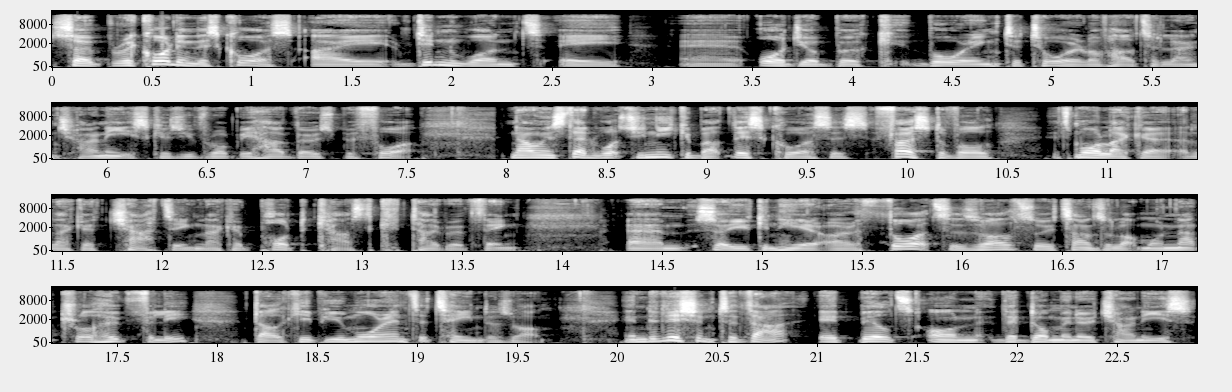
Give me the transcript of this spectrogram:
So recording this course, I didn't want a uh, audiobook boring tutorial of how to learn Chinese because you've probably had those before. Now instead what's unique about this course is first of all it's more like a like a chatting like a podcast type of thing. Um, so you can hear our thoughts as well. So it sounds a lot more natural. Hopefully, that'll keep you more entertained as well. In addition to that, it builds on the Domino Chinese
